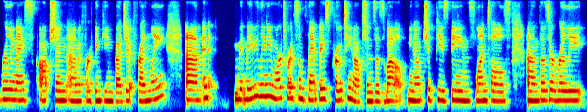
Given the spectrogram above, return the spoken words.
really nice option um, if we're thinking budget friendly. Um, and maybe leaning more towards some plant-based protein options as well you know chickpeas beans lentils um, those are really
